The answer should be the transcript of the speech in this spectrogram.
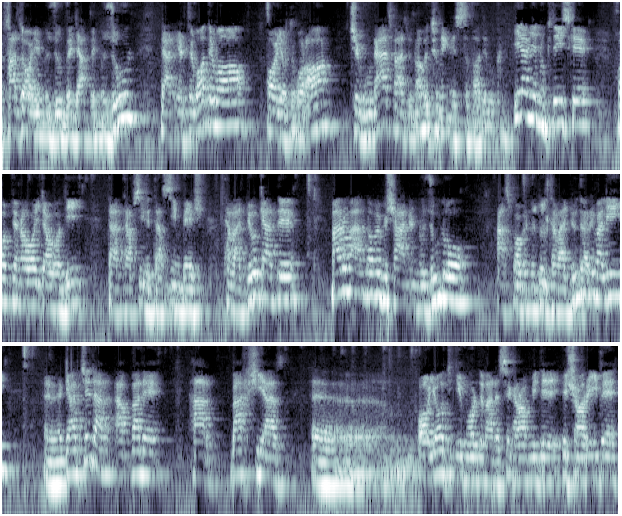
فضای نزول به جنب نزول در ارتباط با آیات قرآن چگونه است و از اونها بتونیم استفاده بکنیم. این هم یه نکته است که خب جناب آقای جوادی در تفسیر تفسیم بهش توجه کرده. مرحوم علامه به شعن نزول و اسباب نزول توجه داره ولی گرچه در اول هر بخشی از آیاتی که مورد بررسی قرار میده اشاره به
